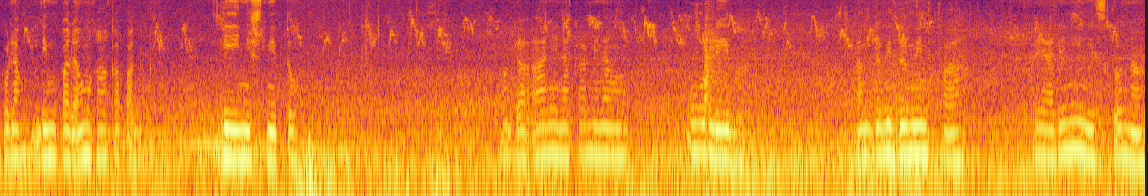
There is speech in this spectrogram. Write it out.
Ako lang din pala ang makakapaglinis nito. Mag-aani na kami ng ulib. Ang dumi-dumin pa. Kaya lininis ko na.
